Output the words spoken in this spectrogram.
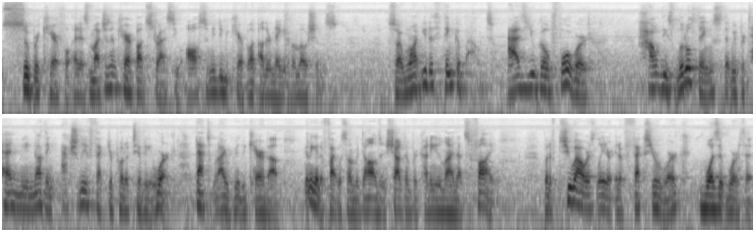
super careful. And as much as I'm careful about stress, you also need to be careful about other negative emotions. So I want you to think about as you go forward how these little things that we pretend mean nothing actually affect your productivity and work. That's what I really care about. You're gonna get in a fight with some McDonald's and shout at them for cutting you in line, that's fine. But if two hours later it affects your work, was it worth it?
